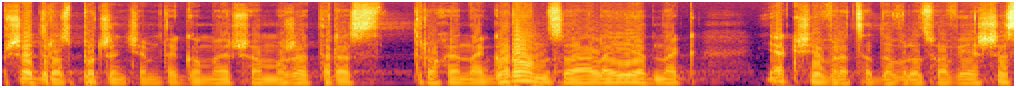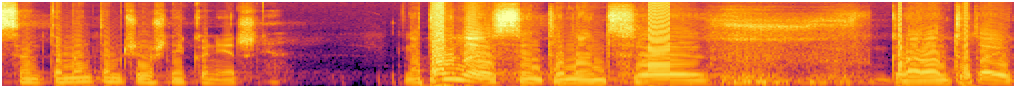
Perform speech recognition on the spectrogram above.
przed rozpoczęciem tego meczu, może teraz trochę na gorąco, ale jednak jak się wraca do Wrocławia? Jeszcze z sentymentem, czy już niekoniecznie? Na pewno jest sentyment. y, Grałem tutaj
